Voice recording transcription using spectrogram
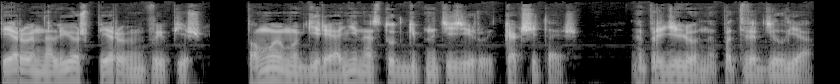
Первым нальешь, первым выпьешь. По-моему, Гиря, они нас тут гипнотизируют. Как считаешь? Определенно, подтвердил я.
